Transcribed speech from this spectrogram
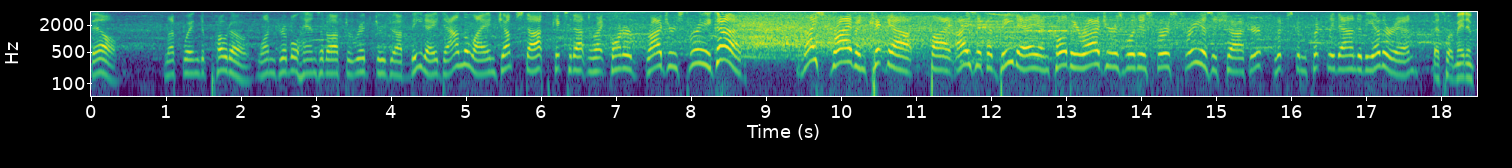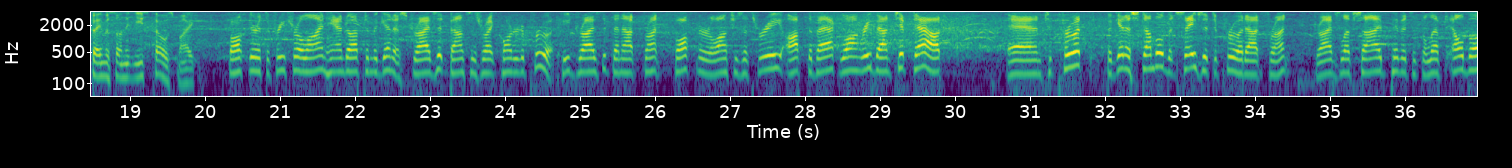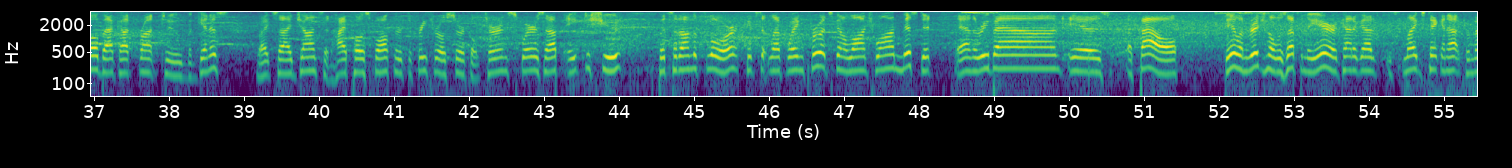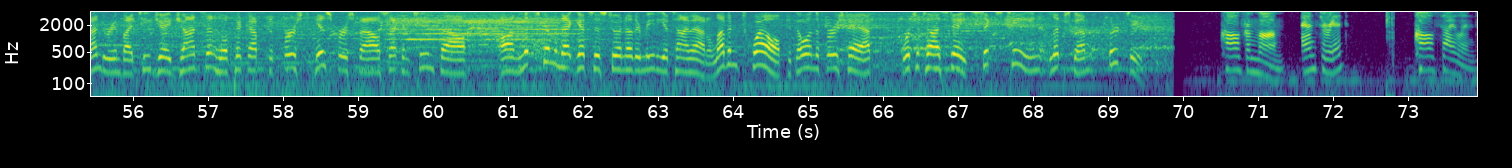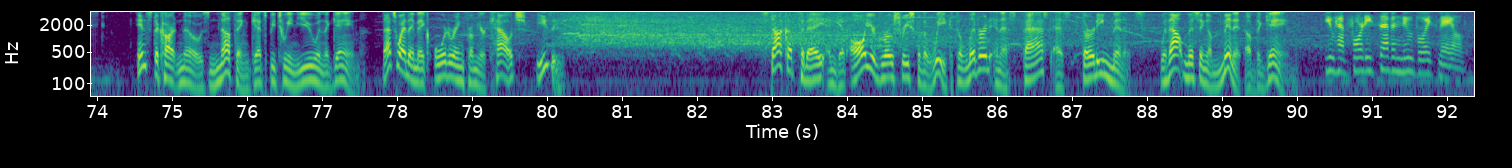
Bell, left wing to Pohto. One dribble, hands it off to Richard uh, Bide. Down the lane, jump stop, kicks it out in the right corner. Rogers, three, good. Nice drive and kick out by Isaac Abidde and Colby Rogers with his first three as a shocker. Lipscomb quickly down to the other end. That's what made him famous on the East Coast, Mike. Faulkner at the free throw line, handoff to McGinnis. Drives it, bounces right corner to Pruitt. He drives it, then out front. Faulkner launches a three, off the back, long rebound, tipped out. And to Pruitt, McGinnis stumbled but saves it to Pruitt out front. Drives left side, pivots at the left elbow, back out front to McGinnis. Right side Johnson. High post Faulkner at the free throw circle. Turns, squares up, eight to shoot. Puts it on the floor. Kicks it left wing. Pruitt's going to launch one. Missed it. And the rebound is a foul. Dalen Ridgnal was up in the air, kind of got his legs taken out from under him by T.J. Johnson, who will pick up the first his first foul, second team foul on Lipscomb, and that gets us to another media timeout. 11-12 to go in the first half. Wichita State 16, Lipscomb 13. Call from mom. Answer it. Call silenced. Instacart knows nothing gets between you and the game. That's why they make ordering from your couch easy. Stock up today and get all your groceries for the week delivered in as fast as 30 minutes without missing a minute of the game. You have 47 new voicemails.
